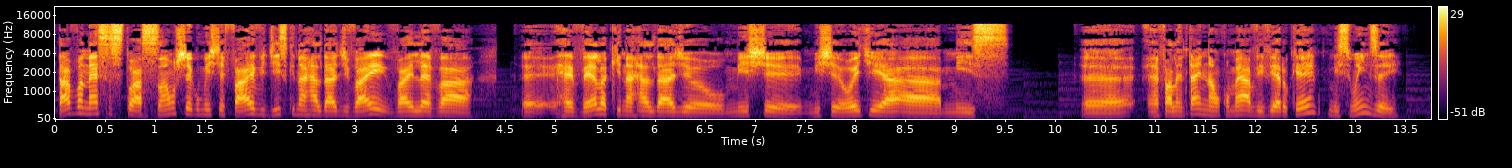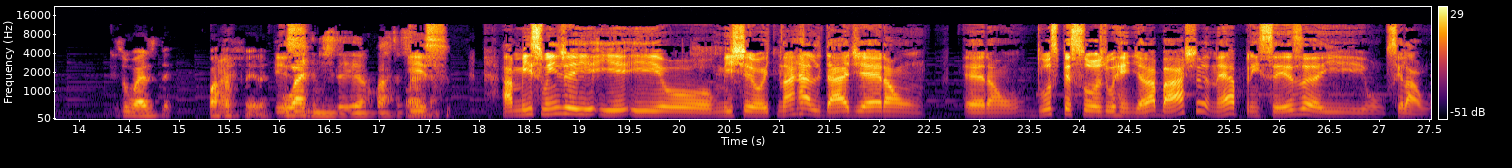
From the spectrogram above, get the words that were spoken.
tava nessa situação, chega o Mr. Five, diz que na realidade vai, vai levar. É, revela que na realidade o Mr. Mr. 8 e a, a Miss. É, é Valentine, não, como é? A Vivi era o quê? Miss Wednesday? Isso Wednesday. Quarta-feira. O Wednesday, a quarta-feira. Isso. A Miss Wednesday e, e- e o Mr. 8, na realidade, eram, eram duas pessoas do reino de Arabaixa, né? A princesa e o, sei lá, o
